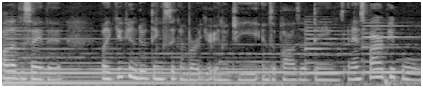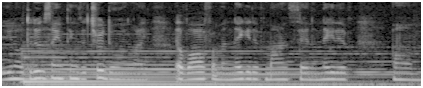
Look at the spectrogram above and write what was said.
all that to say that like you can do things to convert your energy into positive things and inspire people you know to do the same things that you're doing like evolve from a negative mindset and negative um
